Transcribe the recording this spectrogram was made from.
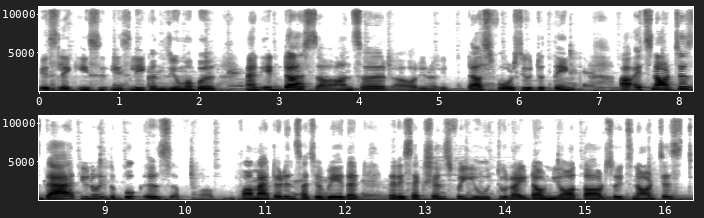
it's like easy, easily consumable, and it does uh, answer uh, or, you know, it does force you to think. Uh, it's not just that you know the book is uh, formatted in such a way that there is sections for you to write down your thoughts. So it's not just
